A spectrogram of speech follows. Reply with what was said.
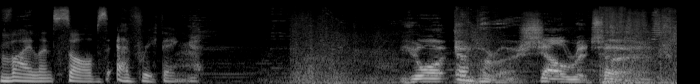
Violence solves everything. Your Emperor shall return.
